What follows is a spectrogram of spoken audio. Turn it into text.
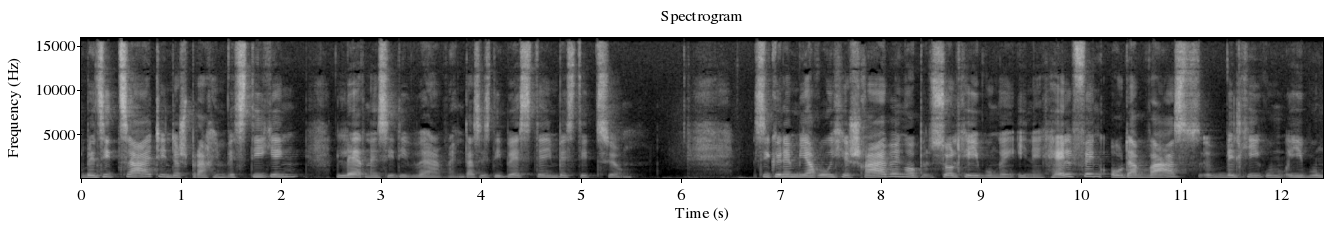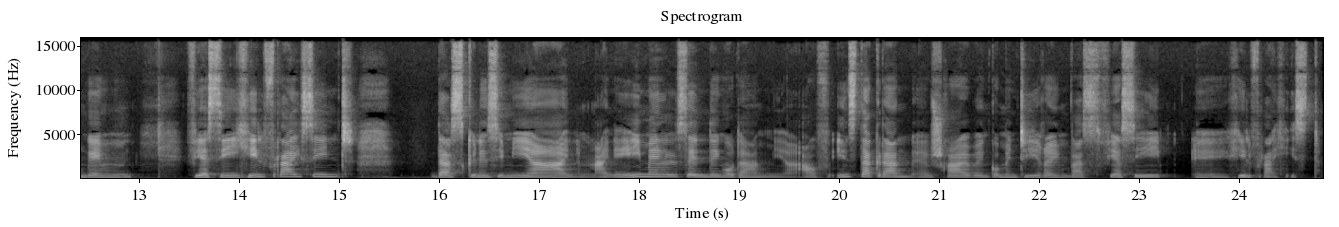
wenn Sie Zeit in der Sprache investieren, lernen Sie die Verben. Das ist die beste Investition. Sie können mir ruhig schreiben, ob solche Übungen Ihnen helfen oder was, welche Übungen für Sie hilfreich sind. Das können Sie mir eine E-Mail senden oder mir auf Instagram äh, schreiben, kommentieren, was für Sie äh, hilfreich ist.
